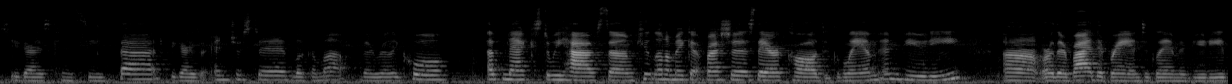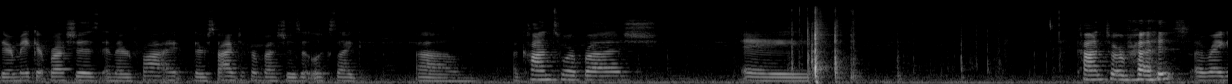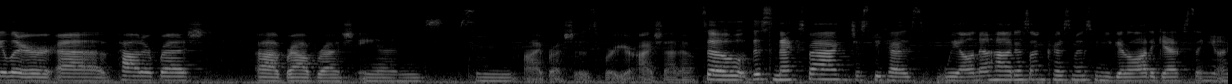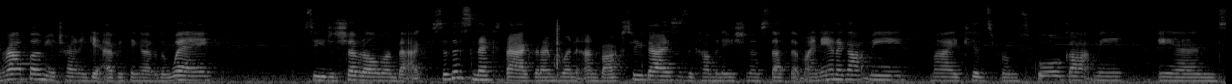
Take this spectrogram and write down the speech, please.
so you guys can see that. If you guys are interested, look them up. They're really cool. Up next, we have some cute little makeup brushes. They are called Glam and Beauty, um, or they're by the brand Glam and Beauty. They're makeup brushes, and they're five. There's five different brushes. It looks like um, a contour brush, a contour brush, a regular uh, powder brush, uh, brow brush, and some eye brushes for your eyeshadow. So this next bag, just because we all know how it is on Christmas when you get a lot of gifts and you unwrap them, you're trying to get everything out of the way. So you just shove it all in one bag. So this next bag that I'm going to unbox for you guys is a combination of stuff that my Nana got me, my kids from school got me, and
